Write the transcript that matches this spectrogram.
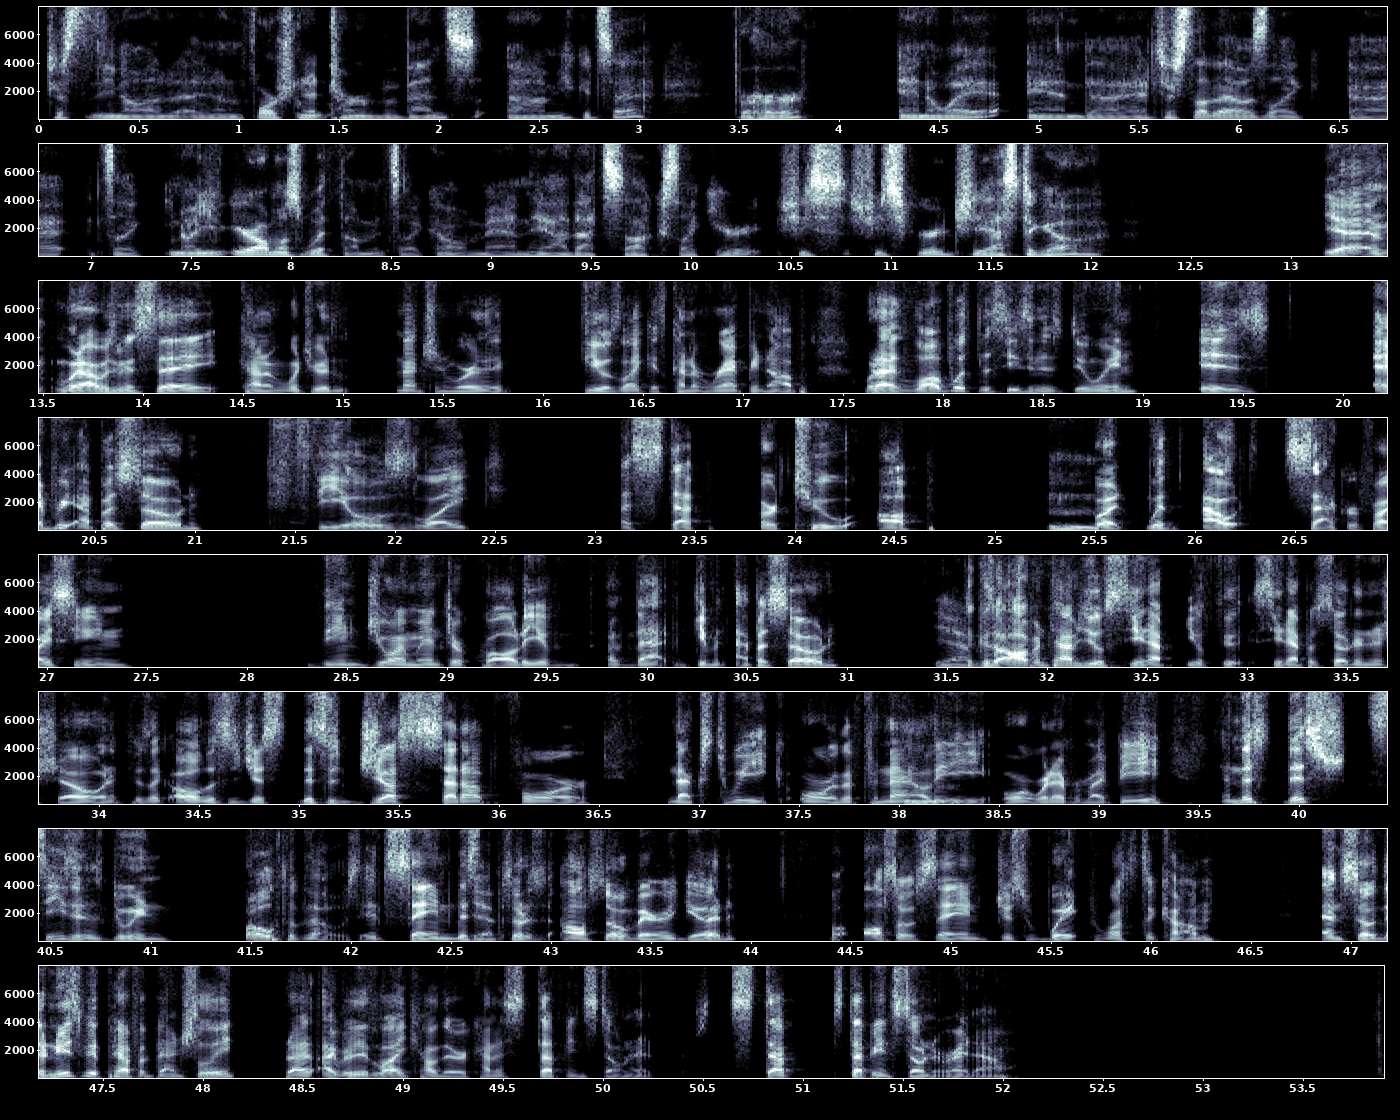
just you know an, an unfortunate turn of events um you could say for her in a way. And uh, i just thought that was like uh it's like you know you- you're almost with them. It's like oh man yeah that sucks. Like you're she's she's screwed. She has to go. Yeah, and what I was gonna say, kind of what you had mentioned, where it feels like it's kind of ramping up. What I love what the season is doing is every episode feels like a step or two up, Mhm. but without sacrificing the enjoyment or quality of, of that given episode. yeah Because oftentimes you'll see an ep- you'll feel, see an episode in a show and it feels like, oh, this is just this is just set up for next week or the finale or whatever it might be. And this this season is doing both of those. It's saying this Yep. episode is also very good, while also saying just wait for what's to come. And so there needs to be a payoff eventually, but I, I really like how they're kind of stepping stone it, step stepping stone it right now.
